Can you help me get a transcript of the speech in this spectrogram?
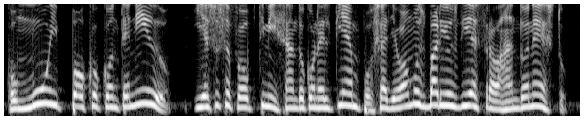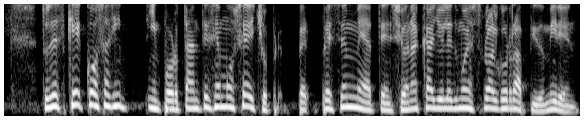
con muy poco contenido y eso se fue optimizando con el tiempo. O sea, llevamos varios días trabajando en esto. Entonces, ¿qué cosas importantes hemos hecho? Préstenme atención acá, yo les muestro algo rápido. Miren,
